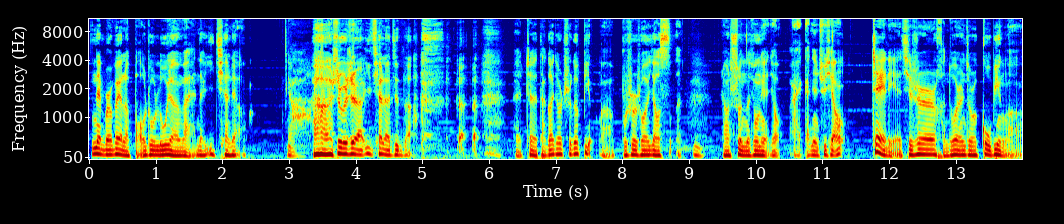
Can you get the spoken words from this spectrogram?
那边为了保住卢员外，那一千两。嗯呀，啊，是不是一千两金子？哎，这大哥就是个病啊，不是说要死。嗯，然后顺子兄弟就哎赶紧去请。这里其实很多人就是诟病啊，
